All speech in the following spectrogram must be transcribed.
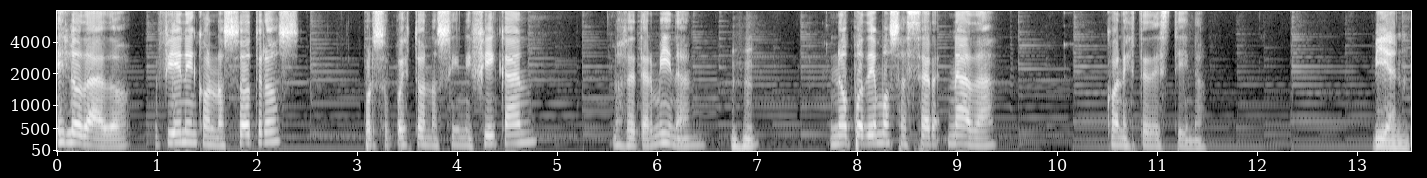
Es lo dado vienen con nosotros, por supuesto nos significan, nos determinan. No podemos hacer nada con este destino. Bien,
